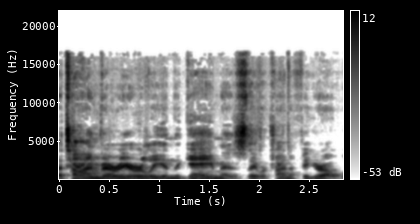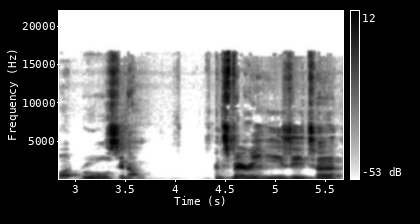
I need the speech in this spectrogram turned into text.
a time very early in the game as they were trying to figure out what rules. You know, it's very easy to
